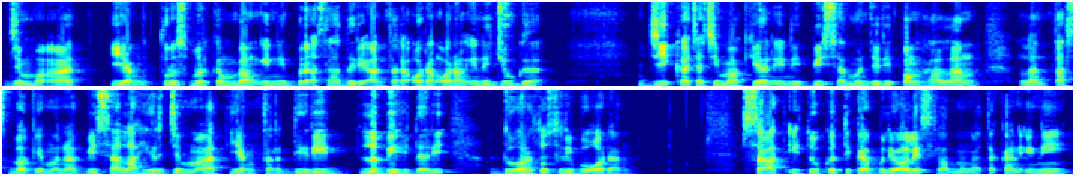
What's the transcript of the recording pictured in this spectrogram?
Jemaat yang terus berkembang ini berasal dari antara orang-orang ini juga. Jika caci makian ini bisa menjadi penghalang, lantas bagaimana bisa lahir jemaat yang terdiri lebih dari 200 ribu orang? Saat itu ketika beliau alaihissalam mengatakan ini,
